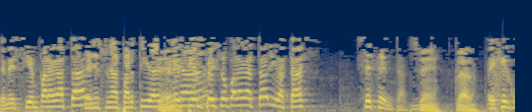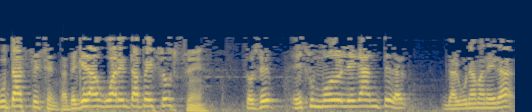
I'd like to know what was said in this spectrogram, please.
Tenés 100 para gastar, Tenés una partida Sí. tenés determinada, 100 pesos para gastar y gastás 60. Sí, claro. Ejecutás 60. Te quedan 40 pesos. Sí. Entonces, es un modo elegante, de, al- de alguna manera,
